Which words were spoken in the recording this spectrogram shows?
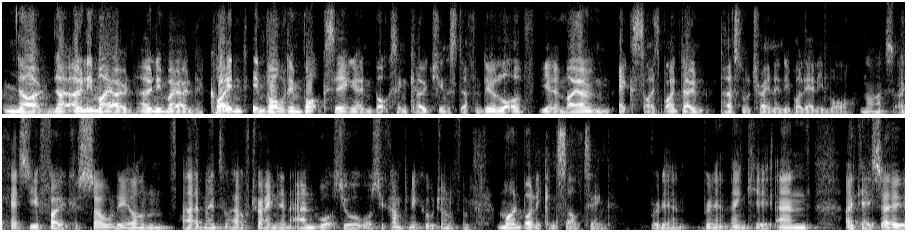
No, no, only my own, only my own. Quite in, involved in boxing and boxing coaching and stuff, and do a lot of you know my own exercise, but I don't personal train anybody anymore. Nice. Okay, so you focus solely on uh, mental health training, and what's your what's your company called, Jonathan? Mindbody consulting. Brilliant, brilliant. Thank you. And okay, so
